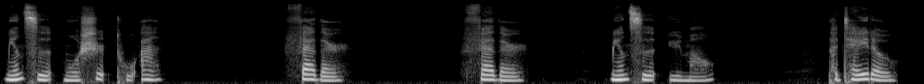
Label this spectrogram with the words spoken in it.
名词模式图案。feather feather 名词羽毛。potato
